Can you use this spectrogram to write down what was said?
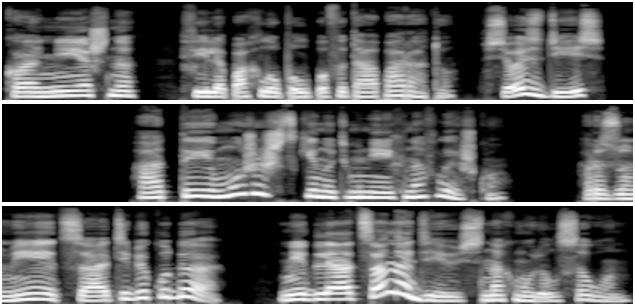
«Конечно», — Филя похлопал по фотоаппарату. «Все здесь». «А ты можешь скинуть мне их на флешку?» «Разумеется, а тебе куда? Не для отца, надеюсь?» — нахмурился он.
